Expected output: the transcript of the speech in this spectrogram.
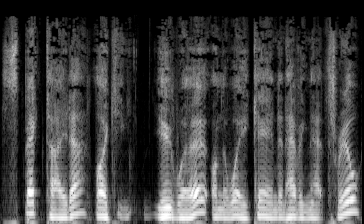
spectator, like you were on the weekend and having that thrill,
